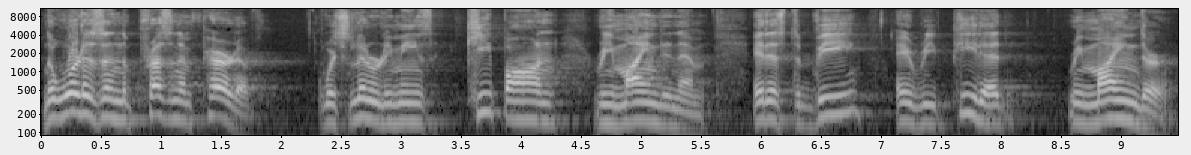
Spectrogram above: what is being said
The word is in the present imperative, which literally means keep on reminding them. It is to be a repeated reminder.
